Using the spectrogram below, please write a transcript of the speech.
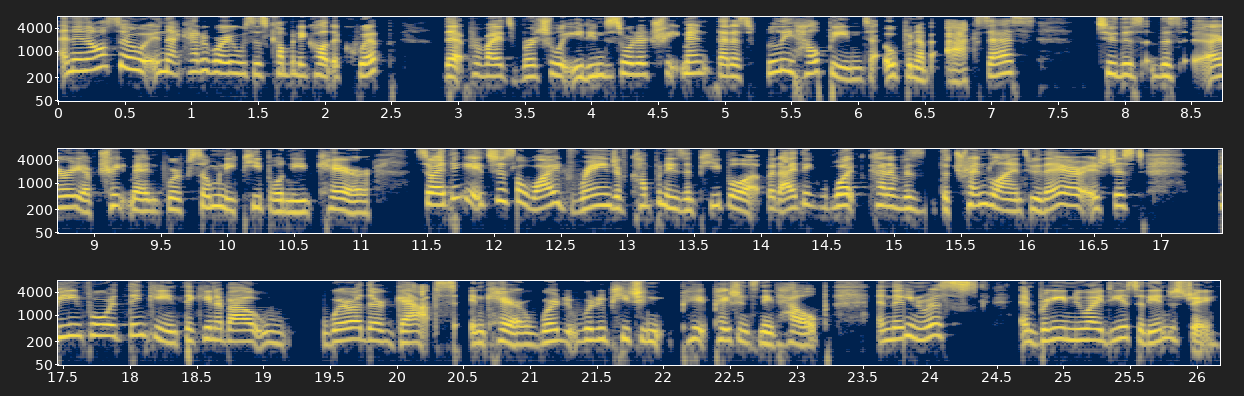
And then also in that category was this company called Equip that provides virtual eating disorder treatment that is really helping to open up access to this this area of treatment where so many people need care. So I think it's just a wide range of companies and people. But I think what kind of is the trend line through there is just being forward thinking, thinking about where are there gaps in care? Where do, where do patient, patients need help? And then risks and bringing new ideas to the industry.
